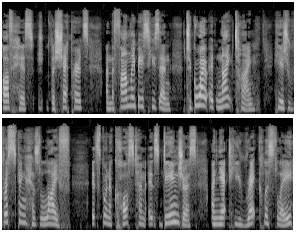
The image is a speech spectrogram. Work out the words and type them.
of his, the shepherds and the family base he's in to go out at night time. He is risking his life. It's going to cost him, it's dangerous, and yet he recklessly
